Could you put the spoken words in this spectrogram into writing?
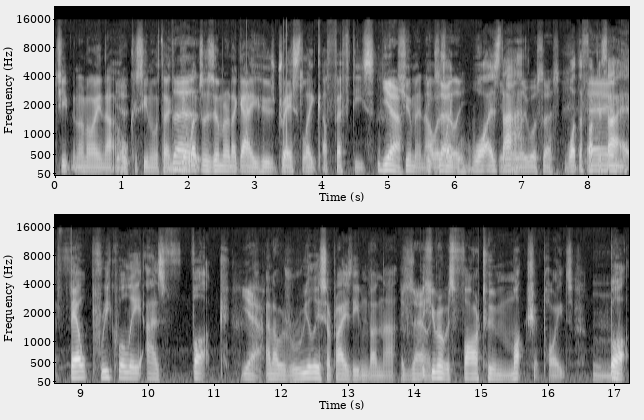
cheap and annoying. That Yeah. whole casino thing. The- they literally zooming on a guy who's dressed like a fifties Yeah, human. I exactly. was like, what is that? like, what's this? what the fuck is Um, that? It felt prequely as fuck. Yeah, and I was really surprised they even done that. Exactly. The humor was far too much at points, Mm. but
